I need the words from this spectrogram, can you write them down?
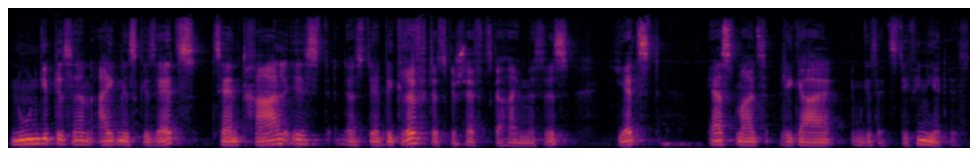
Nun gibt es ein eigenes Gesetz. Zentral ist, dass der Begriff des Geschäftsgeheimnisses jetzt erstmals legal im Gesetz definiert ist.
